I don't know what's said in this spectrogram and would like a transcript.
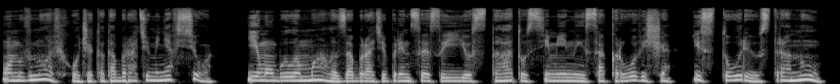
Он вновь хочет отобрать у меня все. Ему было мало забрать у принцессы ее статус, семейные сокровища, историю, страну,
